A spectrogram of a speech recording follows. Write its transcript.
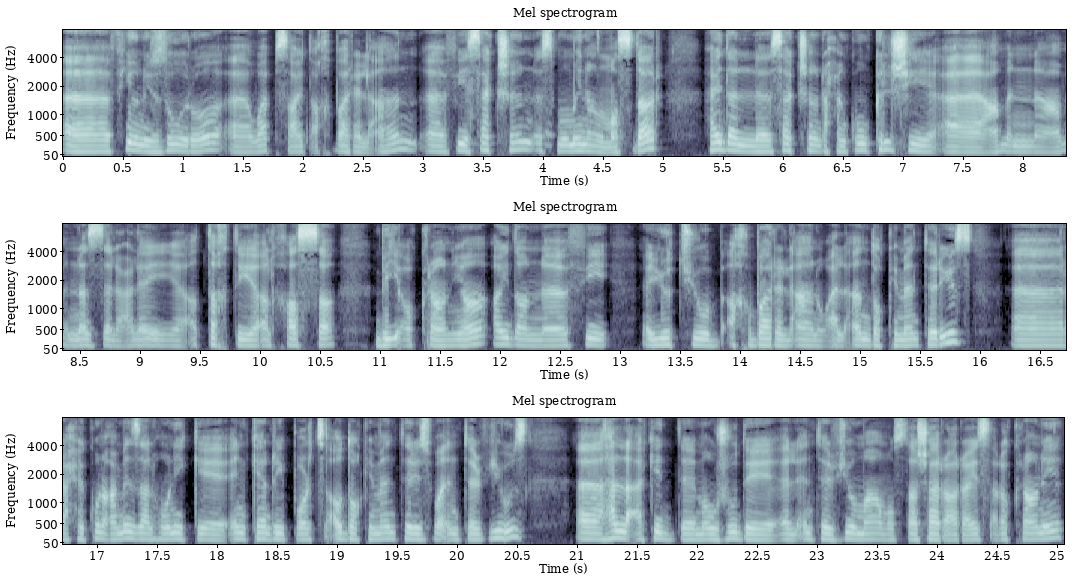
آه فيهم يزوروا آه website أخبار الآن. آه في section اسمه من المصدر. هيدا ال section رح نكون كل شيء آه عم عم ننزل عليه التغطية الخاصة بأوكرانيا. أيضا آه، في يوتيوب أخبار الآن والآن documentaries آه رح يكون عم ينزل هونيك إن كان reports أو documentaries و interviews هلا أكيد موجودة ال interview مع مستشار الرئيس الاوكراني.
